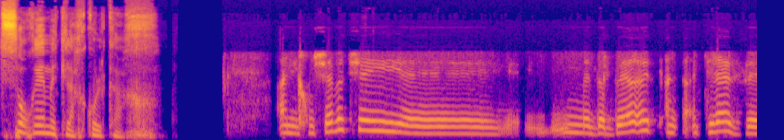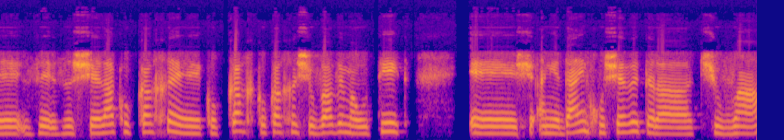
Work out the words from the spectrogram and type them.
צורמת לך כל כך? אני חושבת שהיא אה, מדברת, תראה, זו שאלה כל כך, אה, כל כך, כל כך חשובה ומהותית, אה, שאני עדיין חושבת על התשובה.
